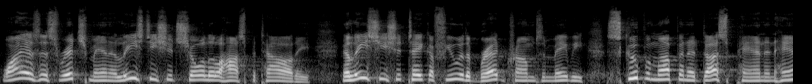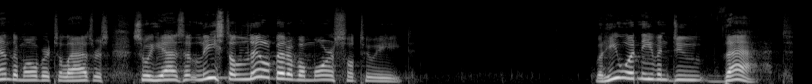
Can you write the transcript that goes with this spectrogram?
Why is this rich man? At least he should show a little hospitality. At least he should take a few of the breadcrumbs and maybe scoop them up in a dustpan and hand them over to Lazarus so he has at least a little bit of a morsel to eat. But he wouldn't even do that.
